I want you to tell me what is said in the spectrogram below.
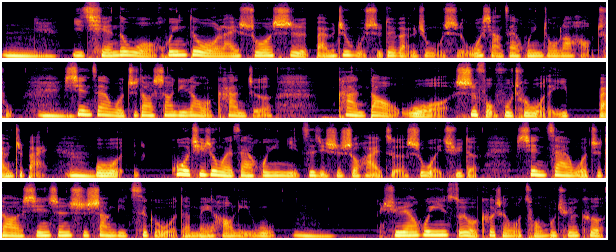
嗯，以前的我，婚姻对我来说是百分之五十对百分之五十，我想在婚姻中捞好处。嗯，现在我知道上帝让我看着，看到我是否付出我的一百分之百。嗯，我过去认为在婚姻里自己是受害者，是委屈的，现在我知道先生是上帝赐给我的美好礼物。嗯。学员婚姻所有课程，我从不缺课。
